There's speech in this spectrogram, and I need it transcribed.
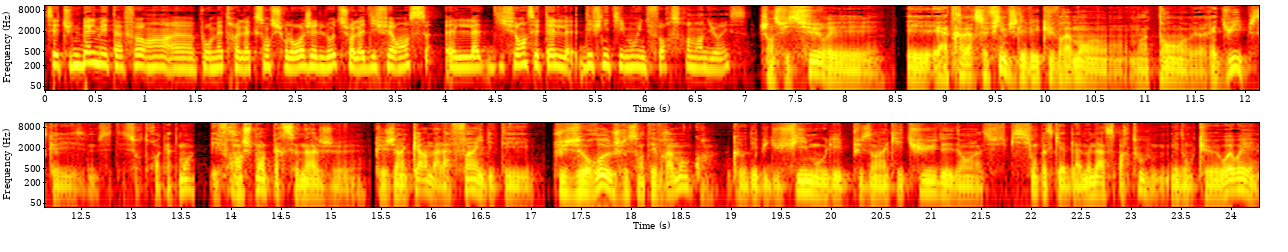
C'est une belle métaphore hein, euh, pour mettre l'accent sur le rejet de l'autre, sur la différence. La différence est-elle définitivement une force, Romain Duris? J'en suis sûr et et, à travers ce film, je l'ai vécu vraiment en un temps réduit, puisque c'était sur 3-4 mois. Et franchement, le personnage que j'incarne, à la fin, il était plus heureux, je le sentais vraiment, quoi. Qu'au début du film, où il est plus dans l'inquiétude et dans la suspicion, parce qu'il y a de la menace partout. Mais donc, euh, ouais, ouais,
